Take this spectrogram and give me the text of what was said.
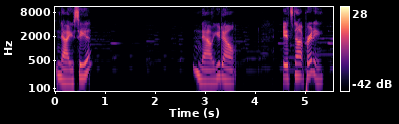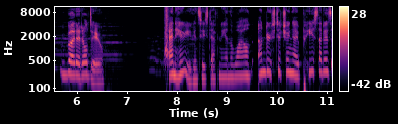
Now you see it? Now you don't. It's not pretty, but it'll do. And here you can see Stephanie in the wild understitching a piece that is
